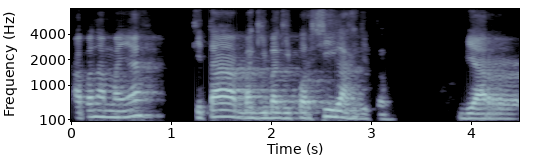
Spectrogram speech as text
apa namanya? Kita bagi-bagi porsi lah gitu. Biar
